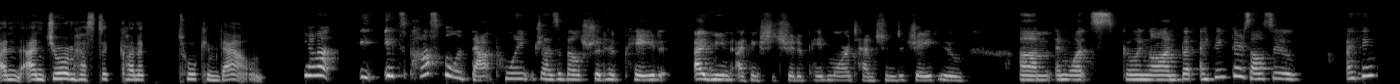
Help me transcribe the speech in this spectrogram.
and and Joram has to kind of talk him down. Yeah, it's possible at that point Jezebel should have paid. I mean, I think she should have paid more attention to Jehu um, and what's going on. But I think there's also, I think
